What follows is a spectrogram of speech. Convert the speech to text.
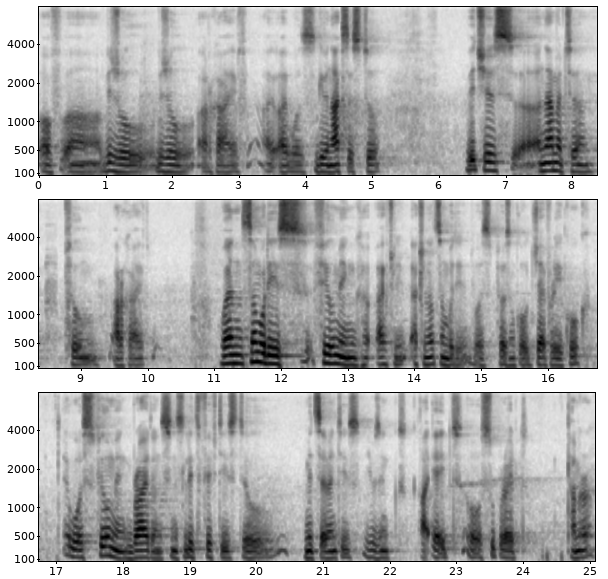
of uh, visual visual archive I, I, was given access to, which is uh, an amateur film archive. When somebody is filming, actually, actually not somebody, it was a person called Jeffrey Cook. Was filming Brighton since late 50s till mid 70s using i8 or Super 8 camera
